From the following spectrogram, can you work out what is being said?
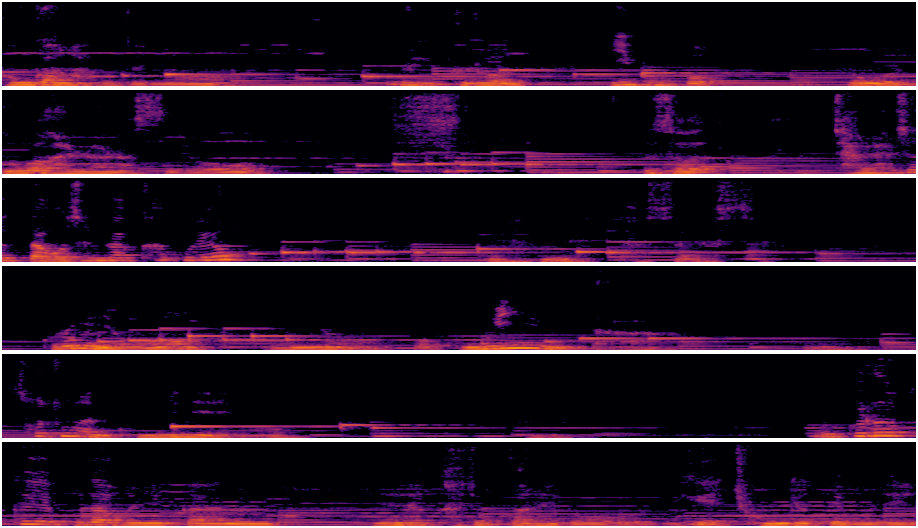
건강하거든요. 우리 그런 이분법 그런 걸 누가 갈라놨어요. 그래서 잘 하셨다고 생각하고요. 네, 네, 다 써였어요. 그럼요, 그럼요. 뭐 국민입니다. 네, 소중한 국민이에요. 음. 어, 그렇게 보다 보니까 네, 가족 간에도 이게 종교 때문에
